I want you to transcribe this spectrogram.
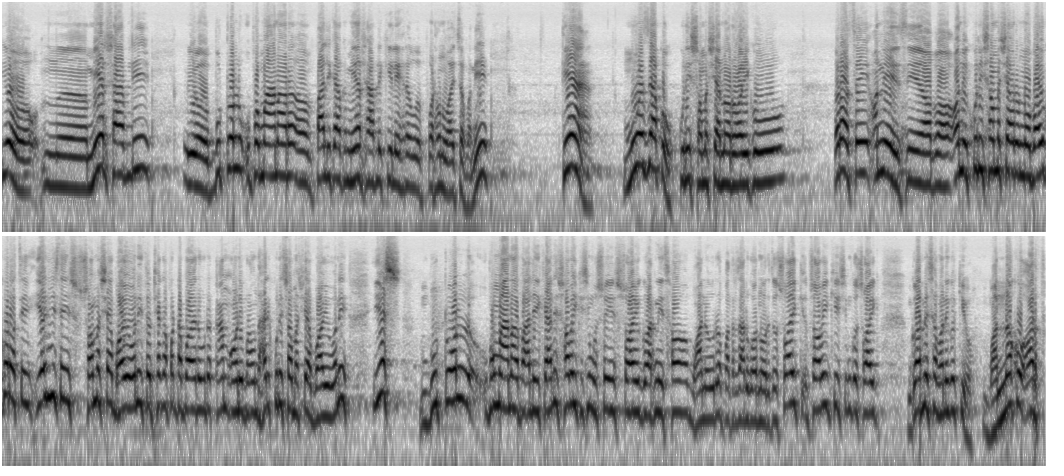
यो मेयर साहबले यो बुटोल उपमहानगरपालिकाको मेयर साहबले के लेखेर पठाउनु भएछ भने त्यहाँ मुआवजाको कुनै समस्या नरहेको र चाहिँ अन्य अब अन्य कुनै समस्याहरू नभएको र चाहिँ यदि चाहिँ समस्या भयो भने त्यो ठेकापट्टा भएर काम अगाडि बढाउँदाखेरि कुनै समस्या भयो भने यस बुटोल उपमहानगरपालिकाले सबै किसिमको सहयोग गर्नेछ भन्यो र पत्रचार गर्नु रहेछ सहयोग सबै किसिमको सहयोग गर्नेछ भनेको के हो? भन्नको अर्थ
